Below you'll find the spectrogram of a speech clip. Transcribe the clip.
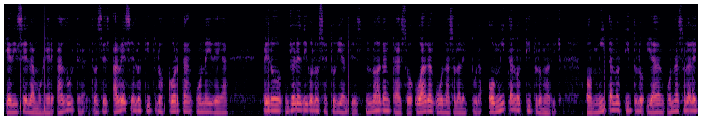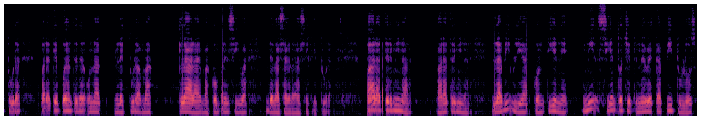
que dice la mujer adúltera. Entonces, a veces los títulos cortan una idea, pero yo les digo a los estudiantes, no hagan caso o hagan una sola lectura. Omitan los títulos, mejor dicho. Omitan los títulos y hagan una sola lectura para que puedan tener una lectura más clara y más comprensiva de las Sagradas Escrituras. Para terminar, para terminar, la Biblia contiene 1189 capítulos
